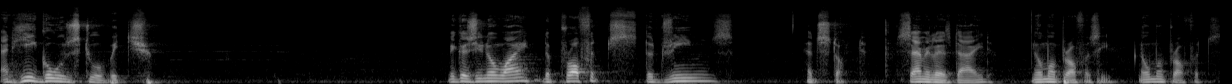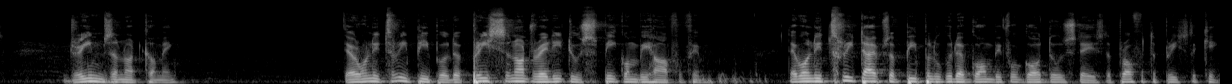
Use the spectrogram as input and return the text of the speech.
And he goes to a witch. Because you know why? The prophets, the dreams had stopped. Samuel has died. No more prophecy. No more prophets. Dreams are not coming. There are only three people. The priests are not ready to speak on behalf of him. There were only three types of people who could have gone before God those days the prophet, the priest, the king.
